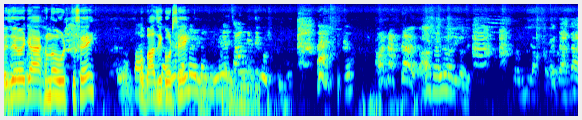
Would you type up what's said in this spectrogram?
ওই যে ওইটা এখনও উঠতেছে। ও বাজি করছে। দাদা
